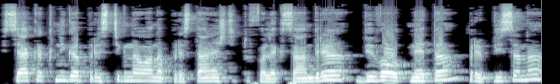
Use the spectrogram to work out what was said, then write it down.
Всяка книга, пристигнала на пристанището в Александрия, бива отнета, преписана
